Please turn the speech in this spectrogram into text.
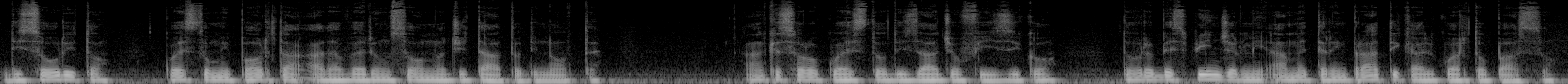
Di solito questo mi porta ad avere un sonno agitato di notte. Anche solo questo disagio fisico dovrebbe spingermi a mettere in pratica il quarto passo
